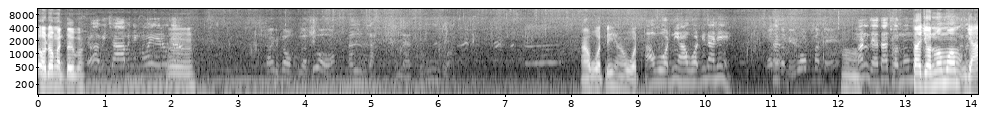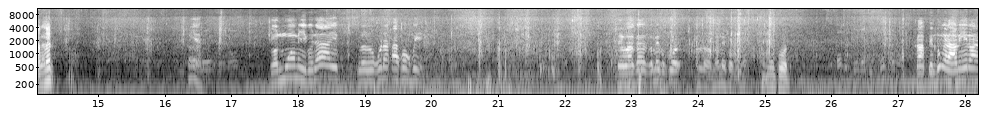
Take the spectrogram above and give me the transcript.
โอ้ดองกันเติมเดี๋ยววิชามันยังน้อยไงลูก อื นะ ม đây bị son là chúa hả นั่นแหละนั่นแหละทู่ หาโหวตดิหาโหวตหาโหวตนี่หาโหวตนี่ได้นี่ nó là bị vót mắt nè อืมมันแต่ตาชนมัวถ้าจนมัวๆอยากนัดเนี่ยชนมัวมีก็ได้เราก็ได้ปลาฟองไปแต่ว่าก็ก็ไม่พบว่าอ๋อเหรอไม่ไม่พบนะไม่โทษกลับเต็มทุกเวลานี้ด้วย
